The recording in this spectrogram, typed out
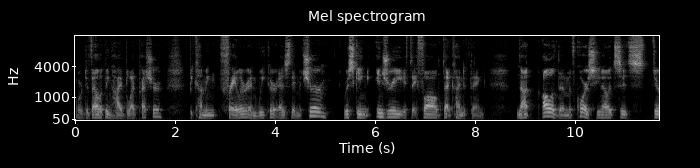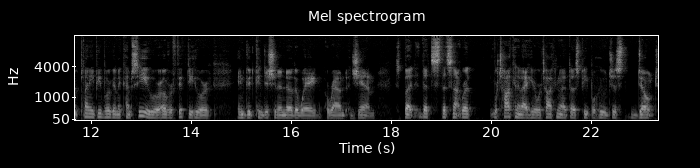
or developing high blood pressure, becoming frailer and weaker as they mature, risking injury if they fall, that kind of thing. Not all of them, of course. You know, it's it's there are plenty of people who are going to come see you who are over 50 who are in good condition and know their way around a gym. But that's that's not what we're talking about here. We're talking about those people who just don't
